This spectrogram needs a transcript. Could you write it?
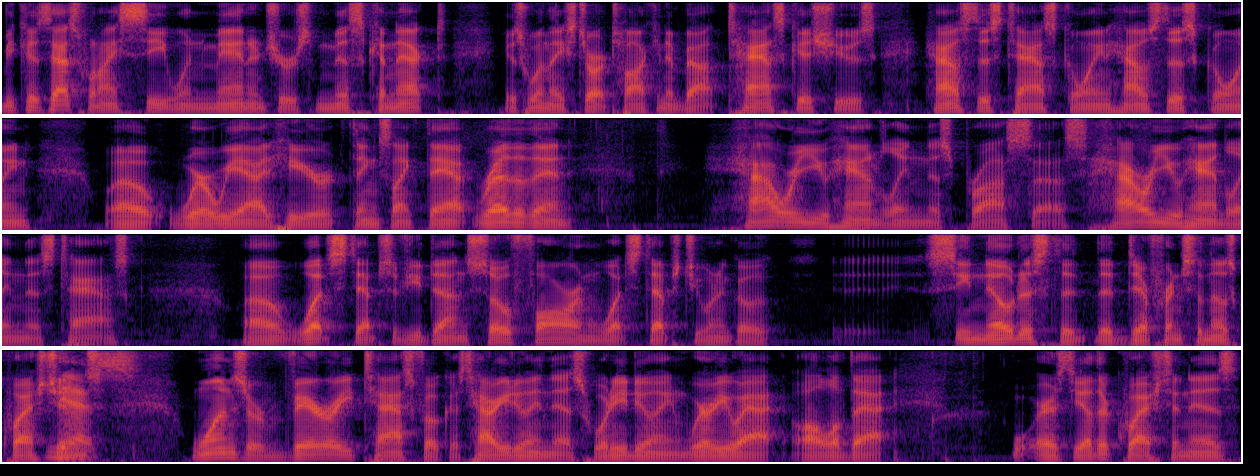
because that's when i see when managers misconnect is when they start talking about task issues. How's this task going? How's this going? Uh, where are we at here? Things like that. Rather than how are you handling this process? How are you handling this task? Uh, what steps have you done so far and what steps do you want to go see notice the, the difference in those questions? Yes. ones are very task focused. How are you doing this? What are you doing? Where are you at? All of that whereas the other question is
